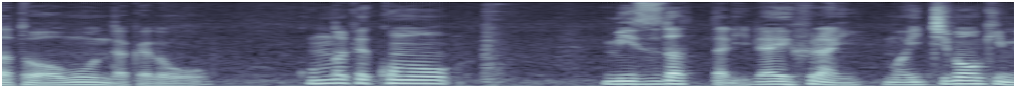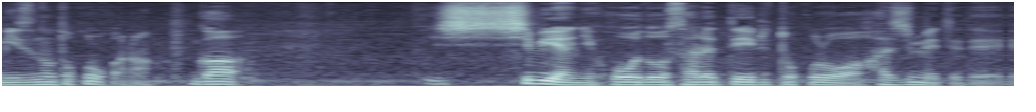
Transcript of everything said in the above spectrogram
たとは思うんだけどこんだけこの水だったりライフライン、まあ、一番大きい水のところかながシビアに報道されているところは初めてで、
